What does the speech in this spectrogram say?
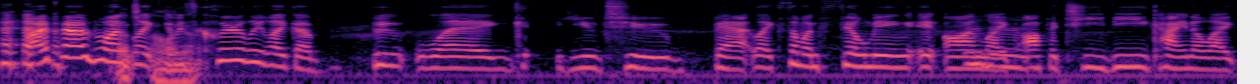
I found one That's like it was clearly like a bootleg YouTube bat like someone filming it on like mm-hmm. off a TV kind of like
